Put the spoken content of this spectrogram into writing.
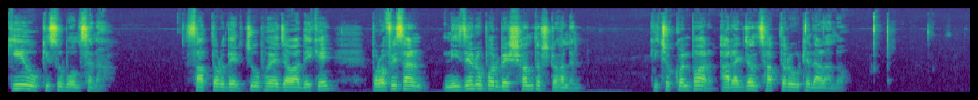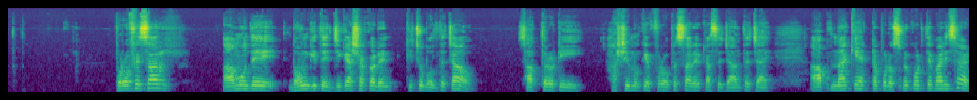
কেউ কিছু বলছে না। ছাত্রদের চুপ হয়ে যাওয়া দেখে প্রফেসর নিজের উপর বেশ সন্তুষ্ট হলেন। কিছুক্ষণ পর আর একজন ছাত্র উঠে দাঁড়াল। প্রফেসর আমোদে ভঙ্গিতে জিজ্ঞাসা করেন, কিছু বলতে চাও? ছাত্রটি হাসি মুখে প্রফেসরের কাছে জানতে চায়, আপনাকে একটা প্রশ্ন করতে পারি, স্যার?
